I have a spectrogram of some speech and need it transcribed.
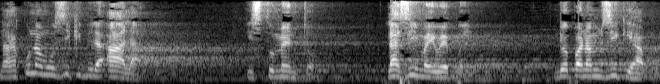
Na hakuna muziki bila ala instrumento lazima iwepo hiyo ndio pana mziki hapo.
